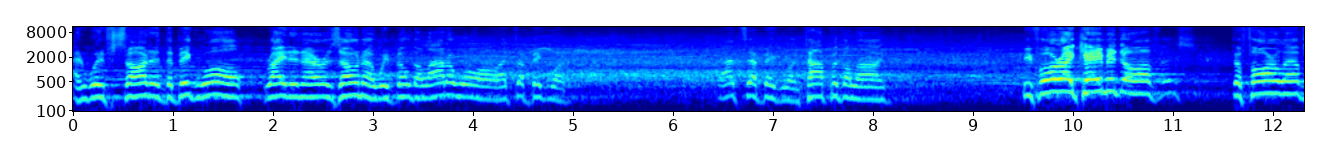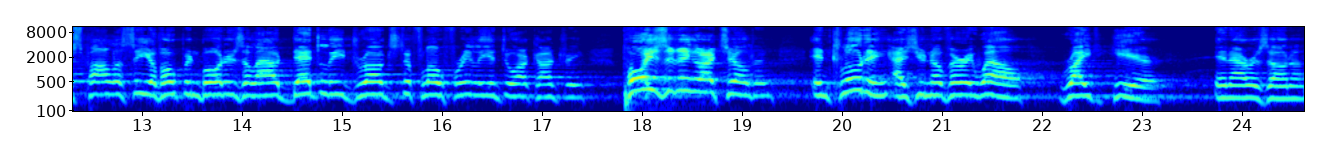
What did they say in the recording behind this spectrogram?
and we've started the big wall right in Arizona. We built a lot of wall. That's a big one. That's a big one, top of the line. Before I came into office, the far left's policy of open borders allowed deadly drugs to flow freely into our country, poisoning our children, including, as you know very well, right here in Arizona.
